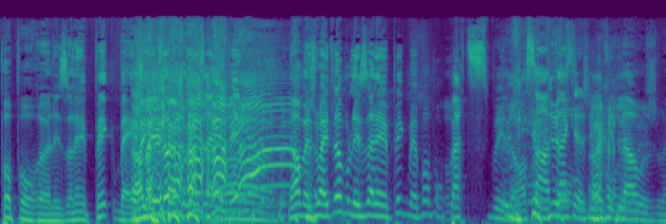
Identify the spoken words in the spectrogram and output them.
Pas pour euh, les Olympiques. Ben, je vais être là pour les Olympiques. Non, mais je vais être là pour les Olympiques, mais pas pour participer. là. On s'entend que j'ai pris de l'âge. là.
